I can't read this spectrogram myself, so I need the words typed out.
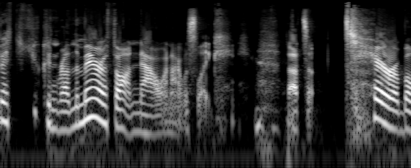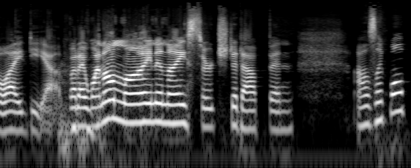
bet you can run the marathon now. And I was like, That's a terrible idea. But I went online and I searched it up and I was like, well,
